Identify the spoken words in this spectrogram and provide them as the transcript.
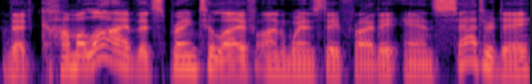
that come alive, that spring to life on Wednesday, Friday, and Saturday.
